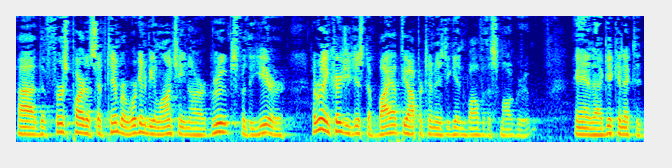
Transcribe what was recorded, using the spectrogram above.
uh, the first part of September, we're going to be launching our groups for the year. I really encourage you just to buy up the opportunities to get involved with a small group and uh, get connected,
